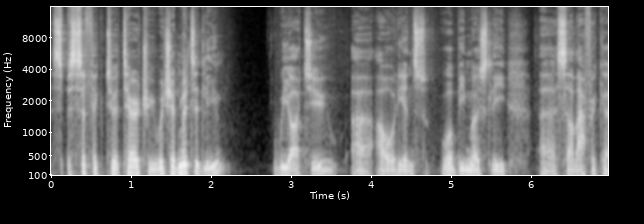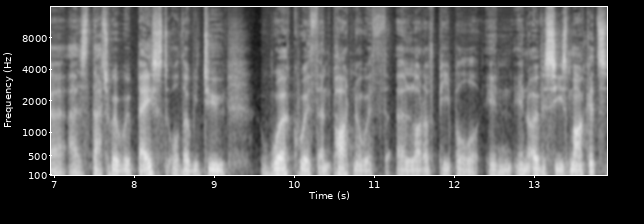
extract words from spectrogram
specific to a territory, which admittedly we are too. Uh, our audience will be mostly uh, South Africa, as that's where we're based. Although we do work with and partner with a lot of people in in overseas markets.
